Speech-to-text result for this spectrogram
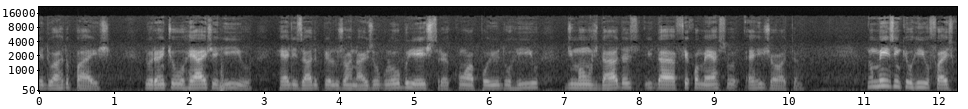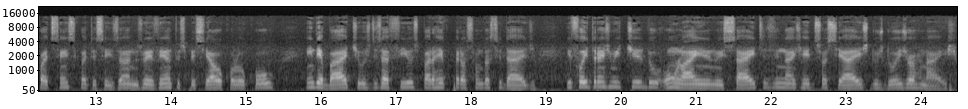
Eduardo Paes, durante o Reage Rio, realizado pelos jornais O Globo e Extra, com o apoio do Rio de Mãos Dadas e da FEComércio RJ. No mês em que o Rio faz 456 anos, o evento especial colocou em debate os desafios para a recuperação da cidade e foi transmitido online nos sites e nas redes sociais dos dois jornais.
